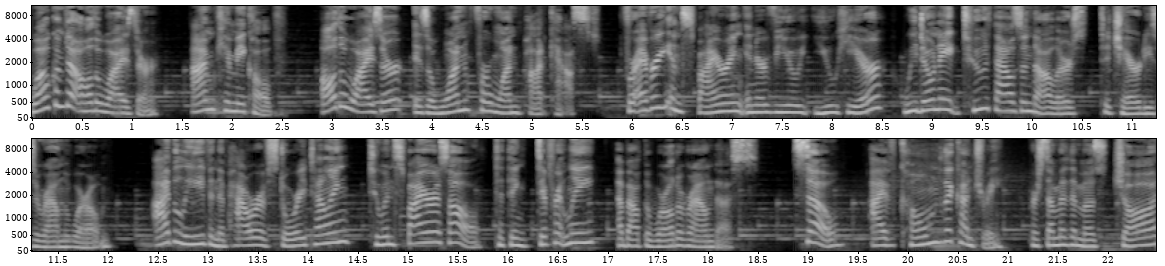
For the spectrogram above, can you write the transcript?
Welcome to All the Wiser. I'm Kimmy Culp. All the Wiser is a one for one podcast. For every inspiring interview you hear, we donate $2,000 to charities around the world. I believe in the power of storytelling to inspire us all to think differently about the world around us. So I've combed the country for some of the most jaw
